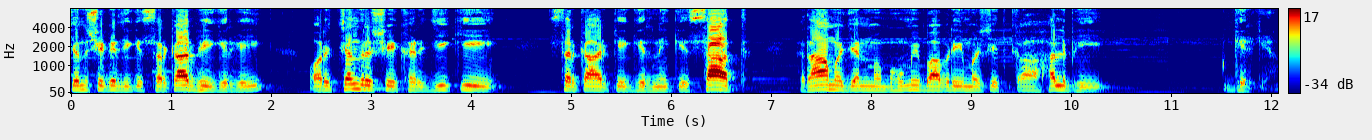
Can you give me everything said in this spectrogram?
चंद्रशेखर जी की सरकार भी गिर गई और चंद्रशेखर जी की सरकार के गिरने के साथ राम जन्मभूमि बाबरी मस्जिद का हल भी गिर गया।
